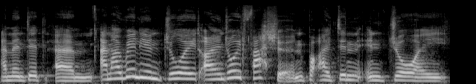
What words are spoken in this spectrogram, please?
And then did, um, and I really enjoyed, I enjoyed fashion, but I didn't enjoy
